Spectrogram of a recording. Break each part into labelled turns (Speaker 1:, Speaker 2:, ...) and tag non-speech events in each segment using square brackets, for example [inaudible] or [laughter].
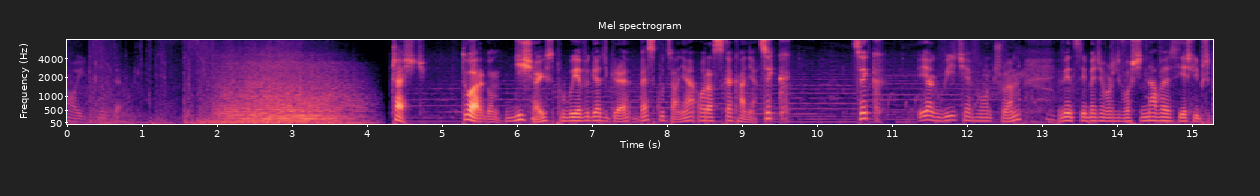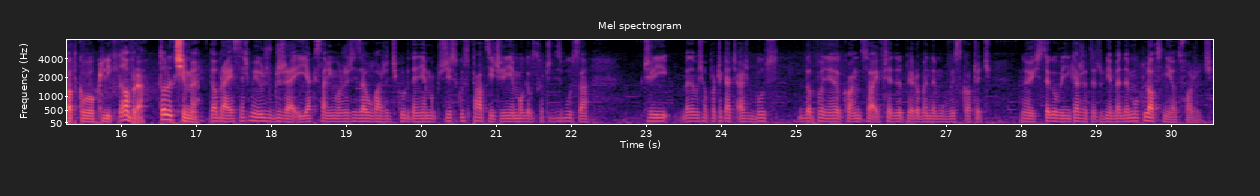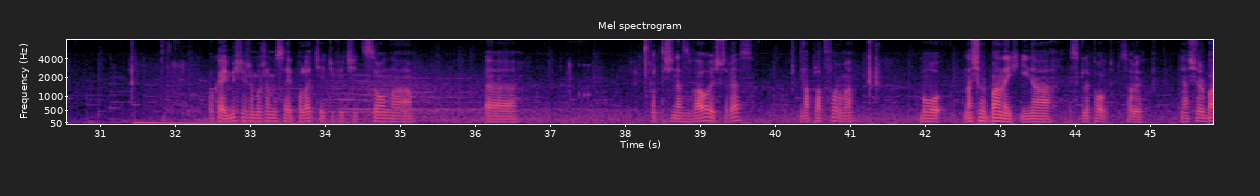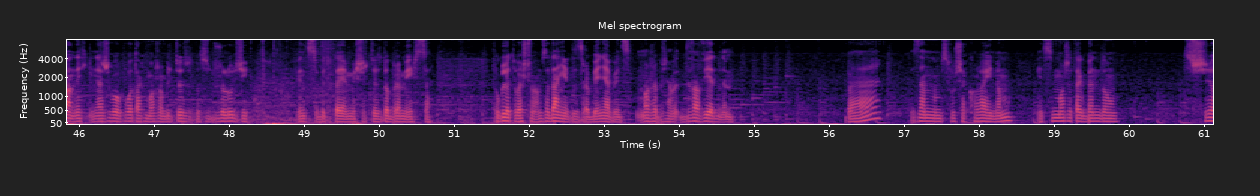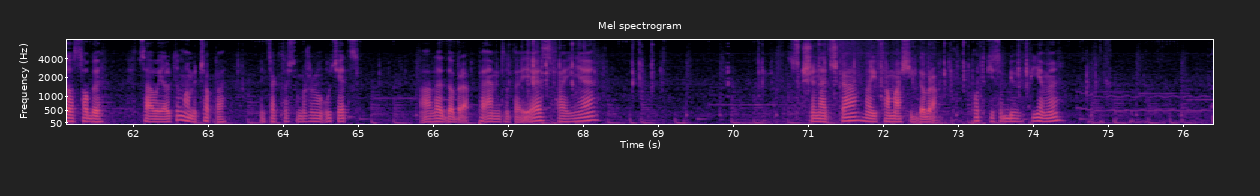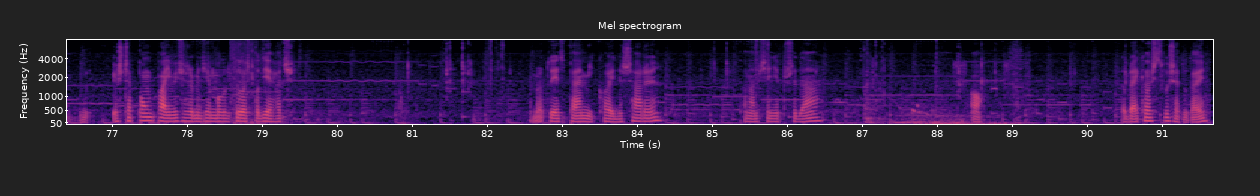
Speaker 1: I kurde. Cześć, tu Argon. Dzisiaj spróbuję wygrać grę bez kucania oraz skakania. Cyk, cyk. Jak widzicie wyłączyłem, więc nie będzie możliwości nawet jeśli przypadkowo klik. Dobra, to lecimy. Dobra, jesteśmy już w grze i jak sami możecie zauważyć, kurde, nie ma przycisku spacji, czyli nie mogę wskoczyć z busa. Czyli będę musiał poczekać aż bus dopłynie do końca i wtedy dopiero będę mógł wyskoczyć. No i z tego wynika, że też nie będę mógł lotni otworzyć. Okej, myślę, że możemy sobie polecieć, wiecie co, na... E, jak to się nazywało jeszcze raz? Na platformę. Bo na siorbanych i na sklepo... sorry. Na siorbanych i na żywopłotach może być dosyć, dosyć dużo ludzi. Więc sobie tutaj myślę, że to jest dobre miejsce. W ogóle tu jeszcze mam zadanie do zrobienia, więc może być nawet dwa w jednym. B. Za mną słyszę kolejną, więc może tak będą trzy osoby w całej, ale tu mamy czopę, więc jak coś to możemy uciec. Ale dobra, PM tutaj jest, fajnie. Skrzyneczka, no i famasik, dobra. Potki sobie wypijemy. Jeszcze pompa i myślę, że będziemy mogli kogoś podjechać. Dobra, tu jest PM i kolejny szary. To nam się nie przyda. Dobra, jakiegoś słyszę tutaj.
